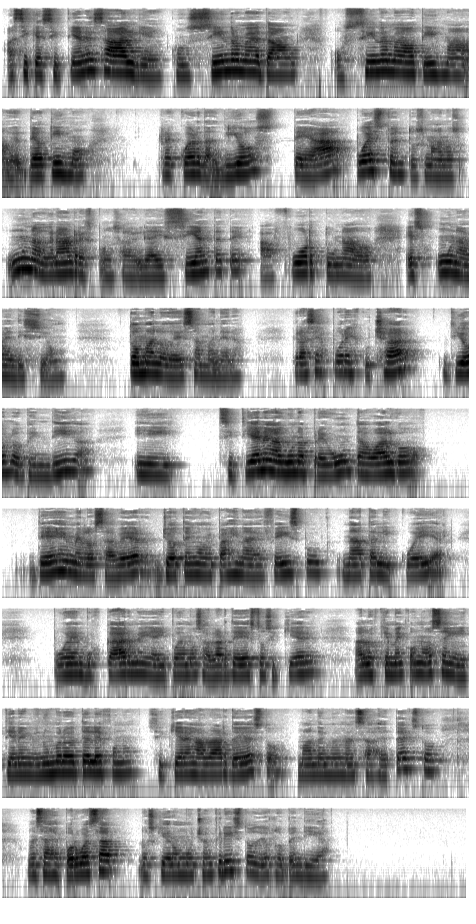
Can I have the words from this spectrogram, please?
Así que si tienes a alguien con síndrome de Down, o síndrome de autismo, de autismo, recuerda, Dios te ha puesto en tus manos una gran responsabilidad y siéntete afortunado. Es una bendición. Tómalo de esa manera. Gracias por escuchar. Dios los bendiga. Y si tienen alguna pregunta o algo, déjenmelo saber. Yo tengo mi página de Facebook, Natalie Cuellar. Pueden buscarme y ahí podemos hablar de esto si quieren. A los que me conocen y tienen mi número de teléfono, si quieren hablar de esto, mándenme un mensaje de texto, un mensaje por WhatsApp. Los quiero mucho en Cristo. Dios los bendiga.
